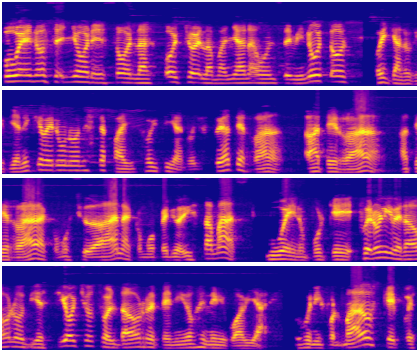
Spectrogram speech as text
Bueno, señores, son las 8 de la mañana, 11 minutos. Oiga, lo que tiene que ver uno en este país hoy día, ¿no? Yo estoy aterrada, aterrada, aterrada como ciudadana, como periodista más. Bueno, porque fueron liberados los 18 soldados retenidos en el Guaviare uniformados que pues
